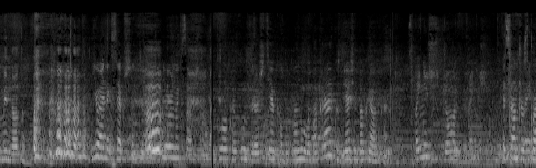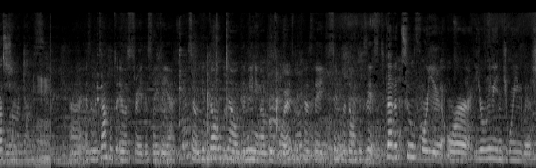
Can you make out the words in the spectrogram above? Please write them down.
Me not. You're an exception to that. You're an exception. Плока куздра штека будланула бакрай, куздрячит бакренка. Spanish, German, French. It's Andrew's question again. Uh, as an example to illustrate this idea, so you don't know the meaning of these words because they simply don't exist. Is that a tool for you or you really enjoy English?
